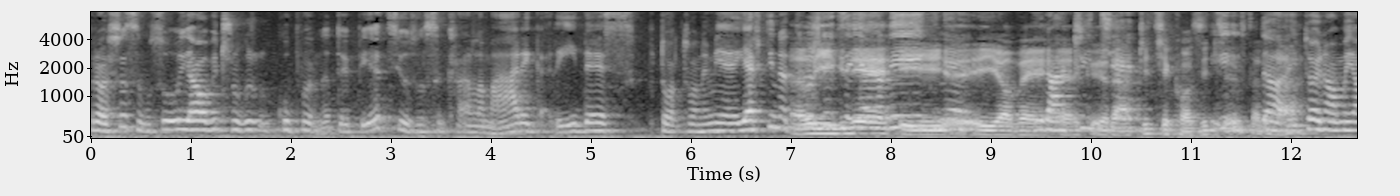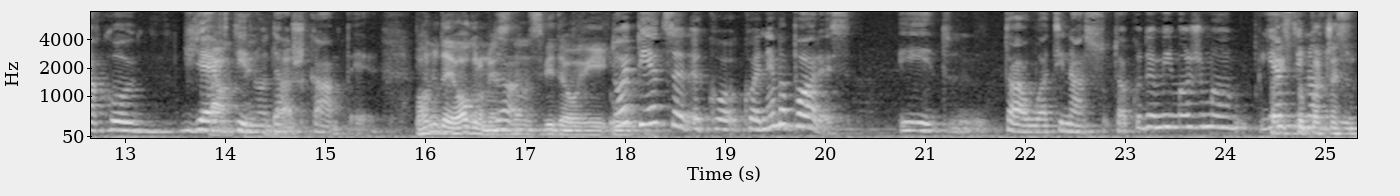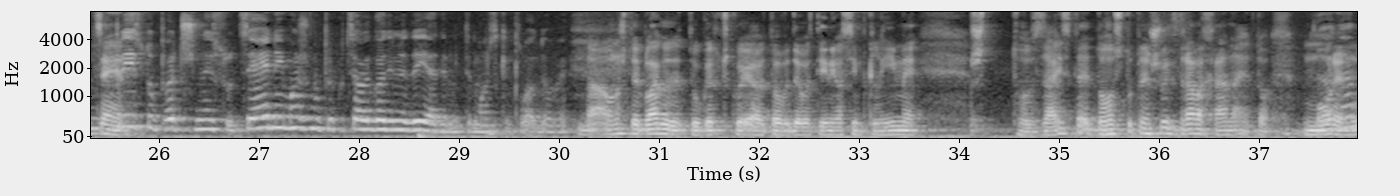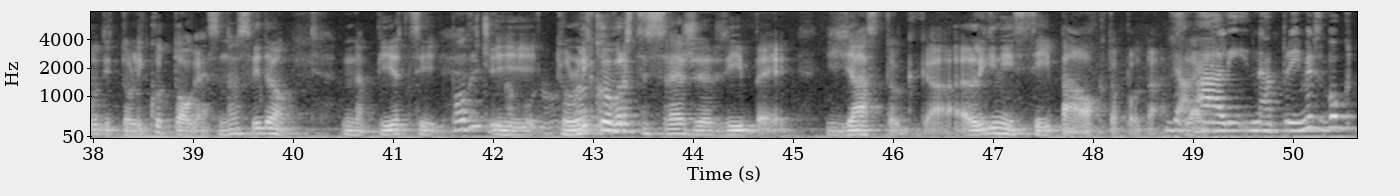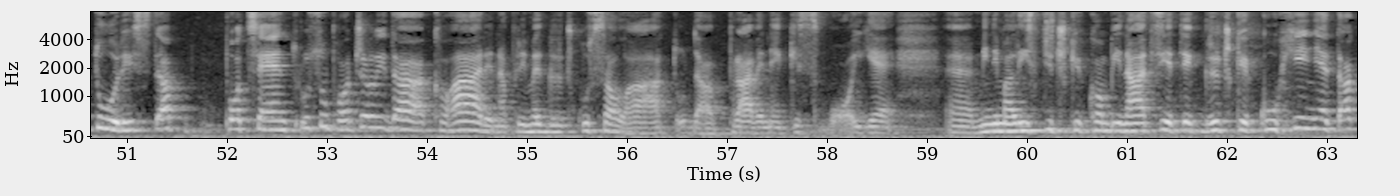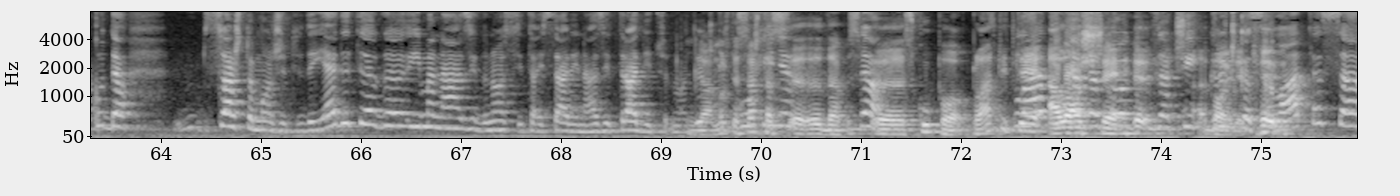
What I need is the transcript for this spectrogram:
Prošla sam u su, ja obično kupujem na toj pijaci, uzela sam kalamare, garides, to, to nam je jeftina tržnica, je Lignje i, lignje, i ove račiće. e, račiće, kozice. I, stvari, da, i to je nama jako jeftino, Škampe, da, da. škampe. Ponuda je ogromna, ja sam Da. danas video i... To u- je pijaca ko, koja nema porez i ta u Atinasu, tako da mi možemo jeftino... Pristupačne su cene. Pristupačne su cene i možemo preko cele godine da jedemo te morske plodove. Da, ono što je blagodat u Grčkoj, a to u Devotini, osim klime, što zaista je dostupna, još uvijek zdrava hrana je to. More Da, da. nudi toliko toga. Ja sam danas video na pijaci Povrće i toliko vrste sveže ribe, jastoga, lignji sipa, oktopoda, Da, svega. ali, na primjer, zbog turista po centru su počeli da kvare, na primjer, grčku salatu, da prave neke svoje e, minimalističke kombinacije te grčke kuhinje, tako da svašta možete da jedete, a da ima naziv, da nosi taj stari naziv tradicionalna grčka Da, možete kuhinja. svašta s- da, Da. e, skupo platite, Platite, a loše... da to, znači, grčka salata sa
